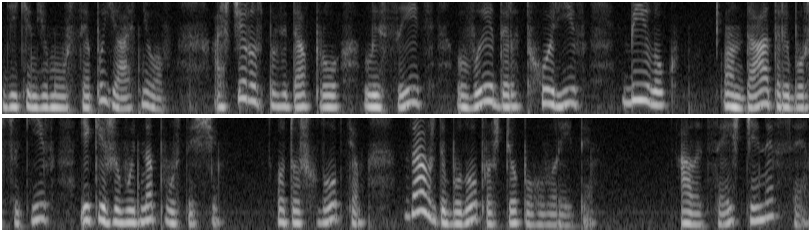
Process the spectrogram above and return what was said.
Дікін йому все пояснював, а ще розповідав про лисиць, видер, тхорів, білок, ондатери, борсуків, які живуть на пустищі. Отож хлопцям завжди було про що поговорити. Але це ще й не все.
